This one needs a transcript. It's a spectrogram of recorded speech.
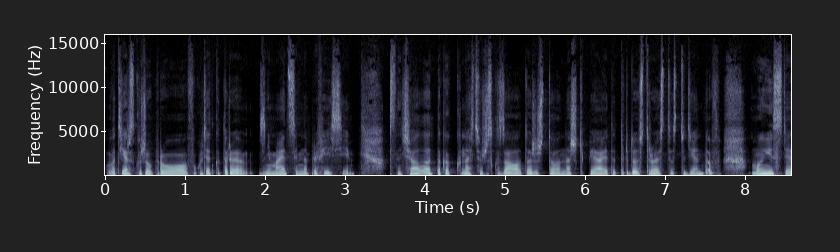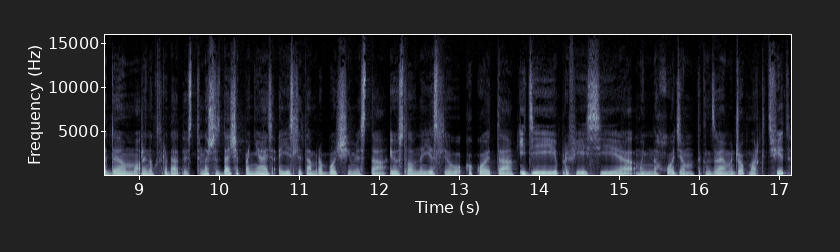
Вот я расскажу про факультет, который занимается именно профессией. Сначала, так как Настя уже сказала тоже, что наш KPI — это трудоустройство студентов, мы исследуем рынок труда. То есть наша задача понять, а есть ли там рабочие места. И условно, если у какой-то идеи, профессии мы не находим так называемый job market fit,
